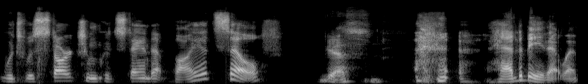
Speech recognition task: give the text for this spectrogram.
which was starch and could stand up by itself, yes, had to be that way,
